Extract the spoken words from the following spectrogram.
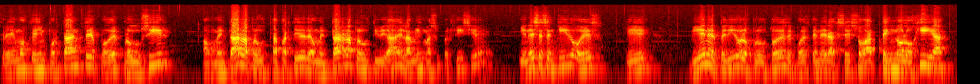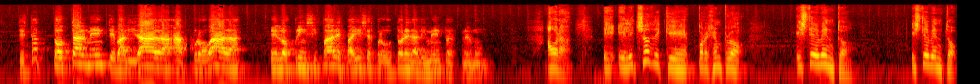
creemos que es importante poder producir, aumentar la a partir de aumentar la productividad en la misma superficie y en ese sentido es que viene el pedido de los productores de poder tener acceso a tecnología que está totalmente validada, aprobada en los principales países productores de alimentos en el mundo. Ahora, eh, el hecho de que, por ejemplo, este evento, este evento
